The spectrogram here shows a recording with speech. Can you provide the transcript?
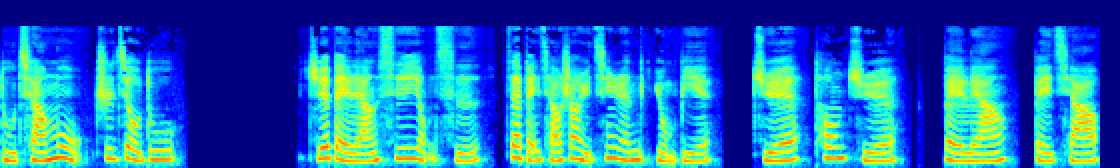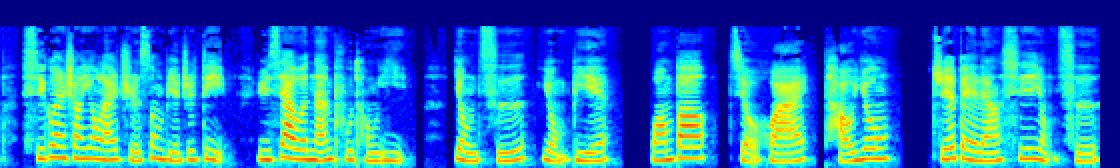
睹乔木，之旧都。绝北凉兮咏词，在北桥上与亲人永别。绝通绝，北凉、北桥，习惯上用来指送别之地，与下文南浦同义。咏词，永别。王褒、九怀、陶雍《绝北凉兮咏词》。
